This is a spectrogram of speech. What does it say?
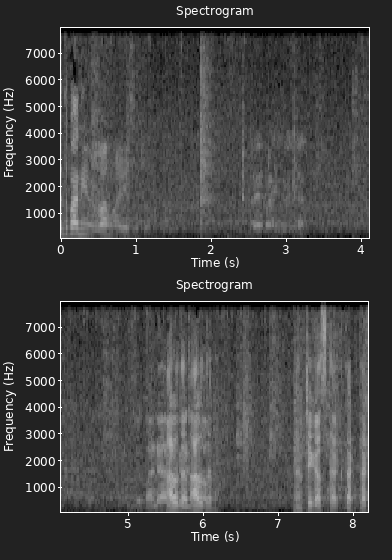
এ তো পানি রং হয়ে গেছে তো। আরও দেন আরও দেন। হ্যাঁ ঠিক আছে থাক থাক থাক।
